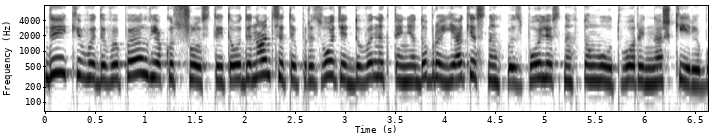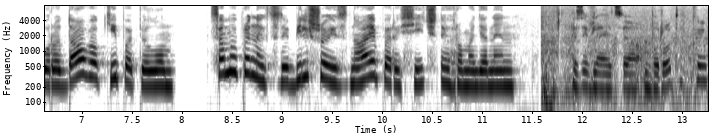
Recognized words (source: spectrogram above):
Деякі види ВПЛ, як от 6 та 11, призводять до виникнення доброякісних безболісних новоутворень на шкірі бородавок і папілом. Саме про них це більше і знає пересічний громадянин. З'являються бородавки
